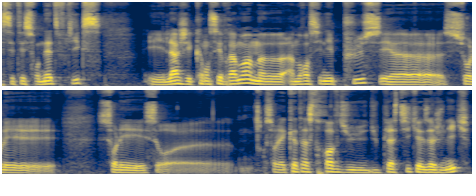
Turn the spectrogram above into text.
C'était sur Netflix. Et là, j'ai commencé vraiment à me, renseigner plus euh, sur, les, sur, les, sur, euh, les catastrophes du, plastique à usage unique.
